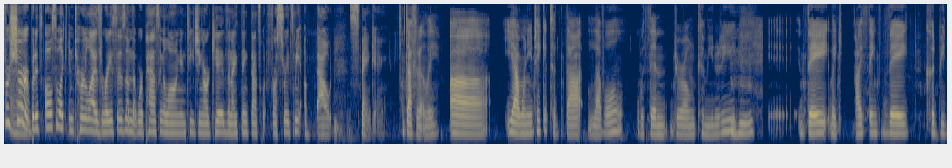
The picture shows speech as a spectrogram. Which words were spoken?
For sure, but it's also like internalized racism that we're passing along and teaching our kids, and I think that's what frustrates me about spanking. Definitely. Uh, yeah, when you take it to that level within your own community, Mm-hmm. they like. I think they could be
